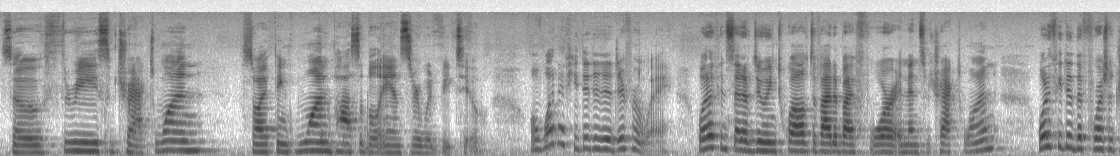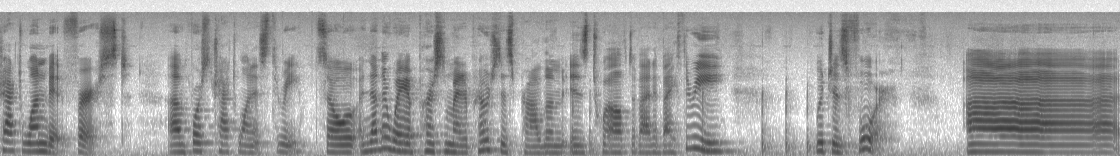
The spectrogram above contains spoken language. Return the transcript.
So 3 subtract 1. So I think one possible answer would be 2. Well, what if you did it a different way? What if instead of doing 12 divided by 4 and then subtract 1, what if you did the 4 subtract 1 bit first? Um, 4 subtract 1 is 3. So another way a person might approach this problem is 12 divided by 3, which is 4. Uh,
